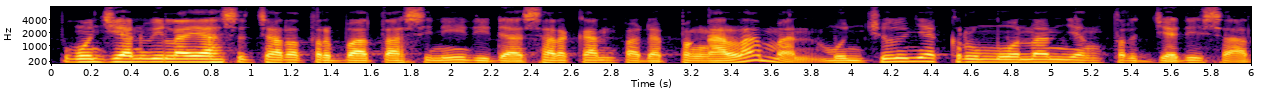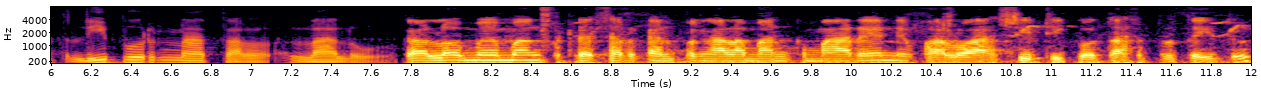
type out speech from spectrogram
penguncian wilayah secara terbatas ini didasarkan pada pengalaman munculnya kerumunan yang terjadi saat libur Natal lalu. Kalau memang berdasarkan pengalaman kemarin, evaluasi di kota seperti itu,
